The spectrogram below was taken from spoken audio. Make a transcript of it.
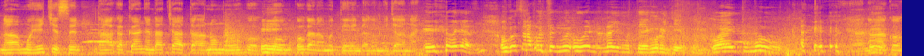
namuhikise ntaka kanya ndacyataha no mu rugo. Eh. uwo mukobwa namutera inda nkamujyana Eh, oya, ubwo se uramutse wenda unayimuteye nk'urugero? Wahita umuhubuka. Ntabwo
